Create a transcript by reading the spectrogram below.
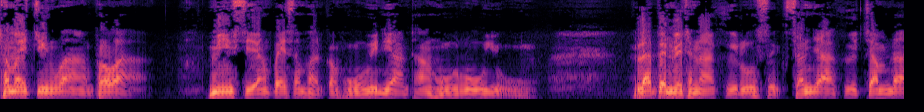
ทำไมจึงว่าง เพราะว่ามีเสียงไปสัมผัสกับหูวิญญาณทางหูรู้อยู่ และเป็นเวทนาคือรู้สึก สัญญาคือจำได้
